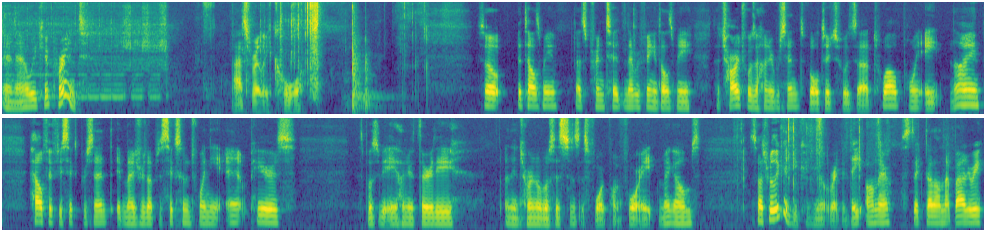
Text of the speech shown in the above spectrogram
And now we can print. That's really cool. So it tells me that's printed and everything. It tells me the charge was 100%, voltage was uh, 12.89, health 56%. It measured up to 620 amperes. It's supposed to be 830. and the internal resistance is 4.48 megohms. So that's really good. You can you know, write the date on there, stick that on that battery.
